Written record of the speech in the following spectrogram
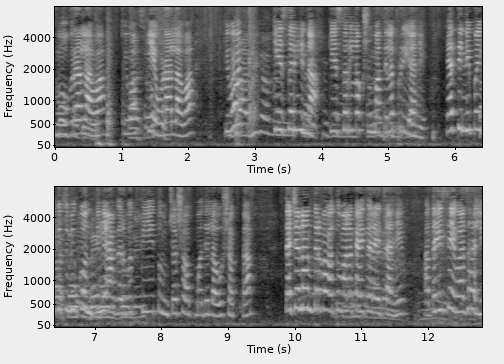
मोगरा लावा किंवा केवडा लावा किंवा केसर हिना. केसर लक्ष्मी मातेला प्रिय आहे. ह्या तिन्हीपैकी तुम्ही कोणतीही अगरबत्ती तुमच्या शॉपमध्ये लावू शकता. त्याच्यानंतर बघा तुम्हाला काय करायचं आहे? आता ही सेवा झाली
